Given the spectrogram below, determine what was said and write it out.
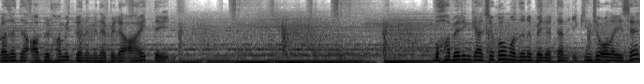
gazete Abdülhamit dönemine bile ait değil. Bu haberin gerçek olmadığını belirten ikinci olay ise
